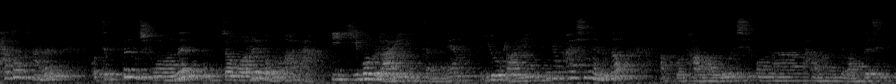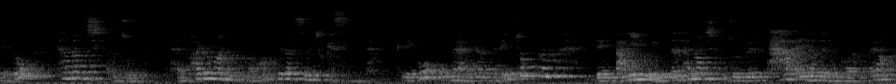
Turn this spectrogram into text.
타동사는 어쨌든 주어는 목적어를 넘어가다 이 기본 라인 있잖아요. 이 라인 생각하시면서 앞으로 단어 외우시거나 단어 이제 만드실 때도 삼형식 구조 잘 활용하셔서 쓰셨으면 좋겠습니다. 그리고 오늘 알려드린 조금 이제 난이도 있는 삼형식 구조들 다 알려드린 거여서요.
